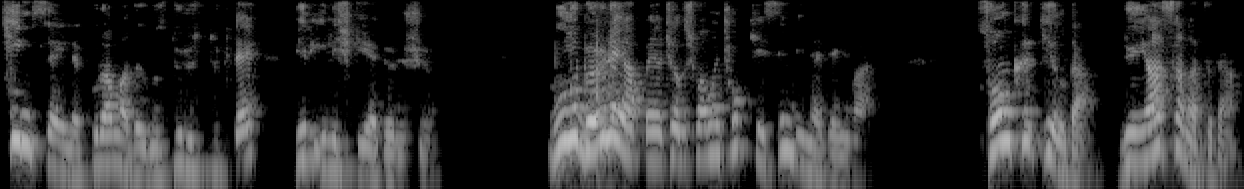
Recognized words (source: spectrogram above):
kimseyle kuramadığımız dürüstlükte bir ilişkiye dönüşüyor. Bunu böyle yapmaya çalışmamın çok kesin bir nedeni var. Son 40 yılda dünya sanatı da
